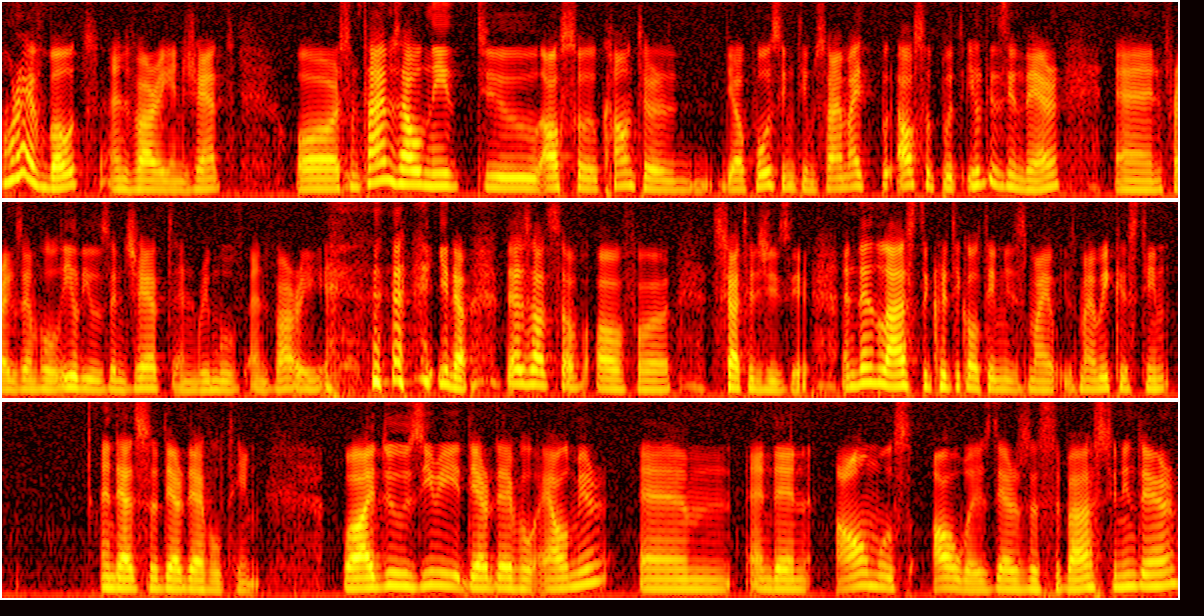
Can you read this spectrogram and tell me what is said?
or I have both Andvari and Jet or sometimes I'll need to also counter the opposing team. So I might also put Ilius in there, and for example, Ilius and Jet, and remove Andvari you know, there's lots of of uh, strategies here. And then last, the critical team is my is my weakest team, and that's the Daredevil team. well, I do Ziri, Daredevil, Elmir, um, and then almost always there's a Sebastian in there.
